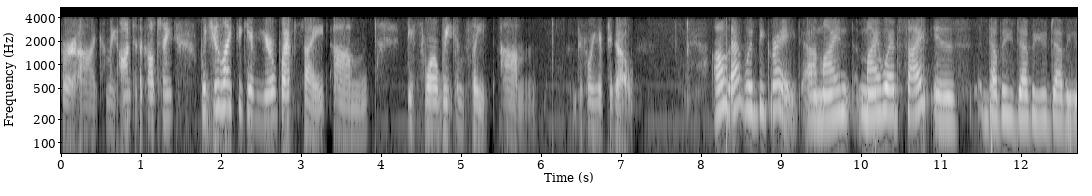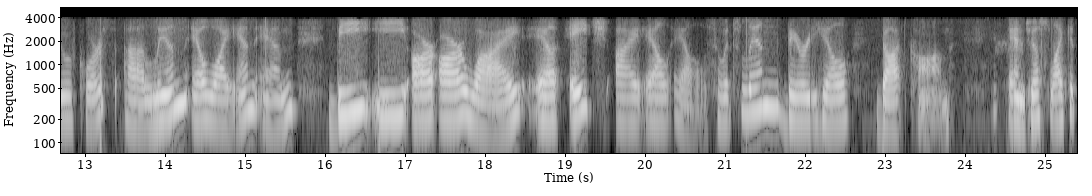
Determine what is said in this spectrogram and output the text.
for uh, coming on to the call tonight. Would you like to give your website um, before we complete, um, before you have to go? Oh, that would be great. Uh, my my website is www. Of course, uh, Lynn L Y N N B E R R Y H I L L. So it's lynnberryhill.com, and just like it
